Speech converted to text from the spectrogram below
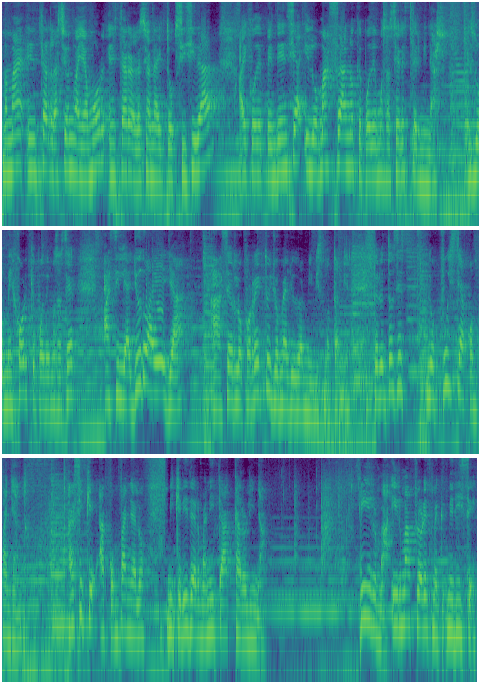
Mamá, en esta relación no hay amor, en esta relación hay toxicidad, hay codependencia y lo más sano que podemos hacer es terminar. Es lo mejor que podemos hacer. Así le ayudo a ella a hacer lo correcto yo me ayudo a mí mismo también. Pero entonces lo fuiste acompañando. Así que acompáñalo, mi querida hermanita Carolina. Irma, Irma Flores me, me, dice,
